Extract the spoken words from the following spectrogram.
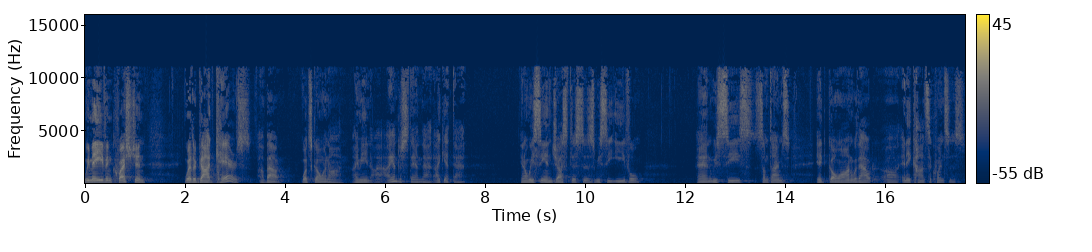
We may even question whether God cares about what's going on. I mean, I, understand that. I get that. You know, we see injustices, we see evil, and we see sometimes it go on without uh, any consequences,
